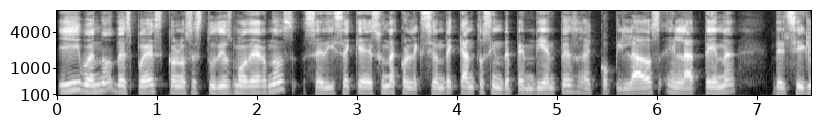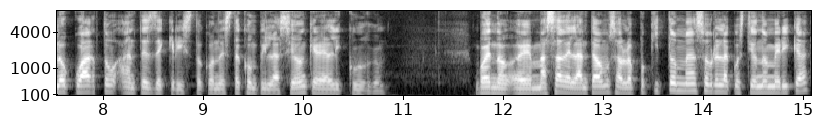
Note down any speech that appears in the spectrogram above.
y bueno, después con los estudios modernos se dice que es una colección de cantos independientes recopilados en la Atena del siglo IV a.C., con esta compilación que era Licurgo. Bueno, eh, más adelante vamos a hablar un poquito más sobre la cuestión homérica,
